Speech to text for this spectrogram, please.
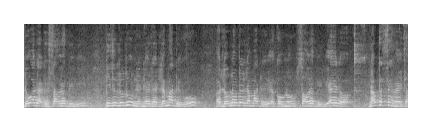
လိုအပ်တာတွေဆောင်ရွက်ပြီးပြီးပြည်သူလူထုအနေနဲ့လည်းလက်မှတ်တွေကိုလုံလောက်တဲ့လက်မှတ်တွေအကုန်လုံးဆောင်ရွက်ပြီးပြီးအဲ့တော့ နောက်တစ်ဆင့်ပဲကြံ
